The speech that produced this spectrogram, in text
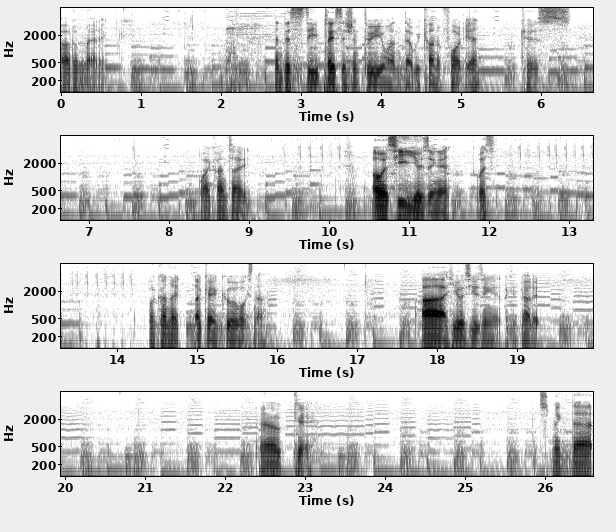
Automatic. And this is the PlayStation 3 one that we can't afford yet. Because... Why can't I... Oh, is he using it? What? Why can't I... Okay, cool, it works now. Ah, he was using it. Okay, got it. Okay. Let's make that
